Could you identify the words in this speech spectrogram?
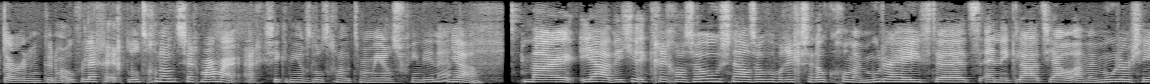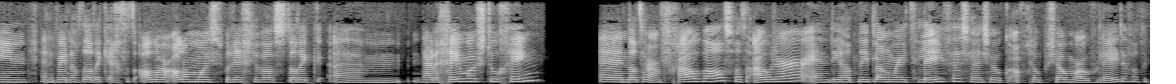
daarin kunnen we overleggen. Echt lotgenoten, zeg maar. Maar eigenlijk zie ik het niet als lotgenoten, maar meer als vriendinnen. Ja. Maar ja, weet je, ik kreeg al zo snel zoveel berichten. En ook gewoon mijn moeder heeft het. En ik laat jou aan mijn moeder zien. En ik weet nog dat ik echt het aller, allermooiste berichtje was dat ik ehm, naar de chemo's toe ging. En dat er een vrouw was, wat ouder. En die had niet lang meer te leven. Zij is ook afgelopen zomer overleden, wat ik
